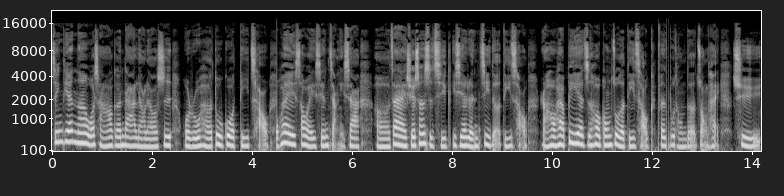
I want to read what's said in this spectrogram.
今天呢，我想要跟大家聊聊的是我如何度过低潮。我会稍微先讲一下，呃，在学生时期一些人际的低潮，然后还有毕业之后工作的低潮，分不同的状态去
